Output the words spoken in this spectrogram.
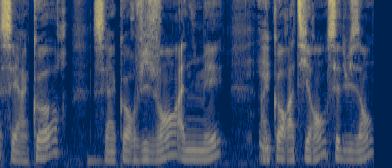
C'est un corps, c'est un corps vivant, animé, un corps attirant, séduisant,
